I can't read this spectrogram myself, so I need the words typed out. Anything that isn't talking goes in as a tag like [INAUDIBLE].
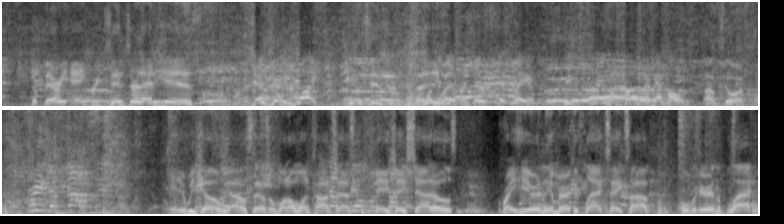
The very angry ginger that he is. Ginger, he's white. He's a ginger. But What's anyway, the difference? They're, they're clear. He's as clear as my Tupperware back home. I'm sure. Here we go. We got ourselves a one-on-one contest. AJ Shadows right here in the American flag tank top. Over here in the black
